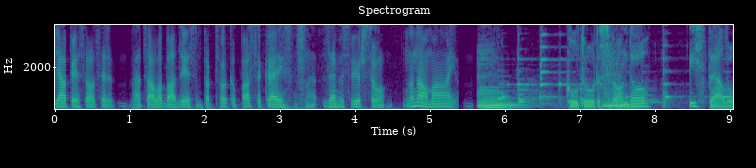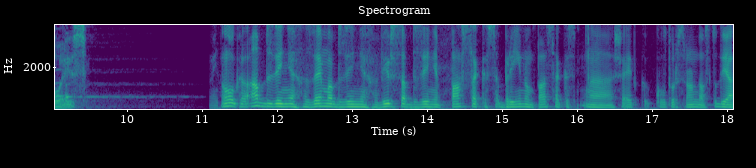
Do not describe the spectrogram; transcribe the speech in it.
jāpiesauc ir vecā labā dziesma par to, ka pasakai zemes virsū nu nav māju. Kultūras rondo iztēlojas. Lūk, apziņa, zemapziņa, virsapziņa, pasakas, brīnuma pasakas šeit, kultūras rondo studijā.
